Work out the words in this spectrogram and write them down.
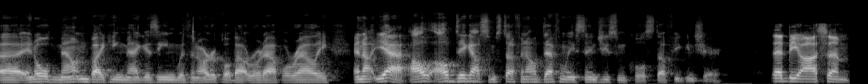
uh, an old mountain biking magazine with an article about Road Apple Rally. And I, yeah, I'll I'll dig out some stuff and I'll definitely send you some cool stuff you can share. That'd be awesome.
